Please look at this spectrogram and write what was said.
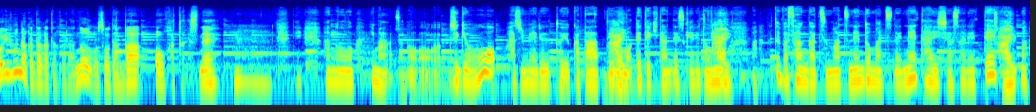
こういうふうな方々からのご相談が多かったですね。うん。であの今その事業を始めるという方っていうのも出てきたんですけれども、はい、まあ、例えば3月末年度末でね退社されて、はい、まあ、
